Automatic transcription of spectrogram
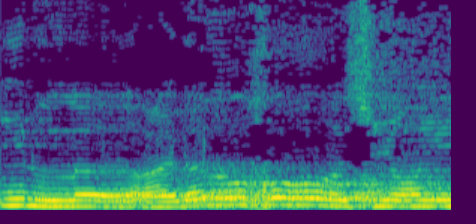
إلا على الخاشعين.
